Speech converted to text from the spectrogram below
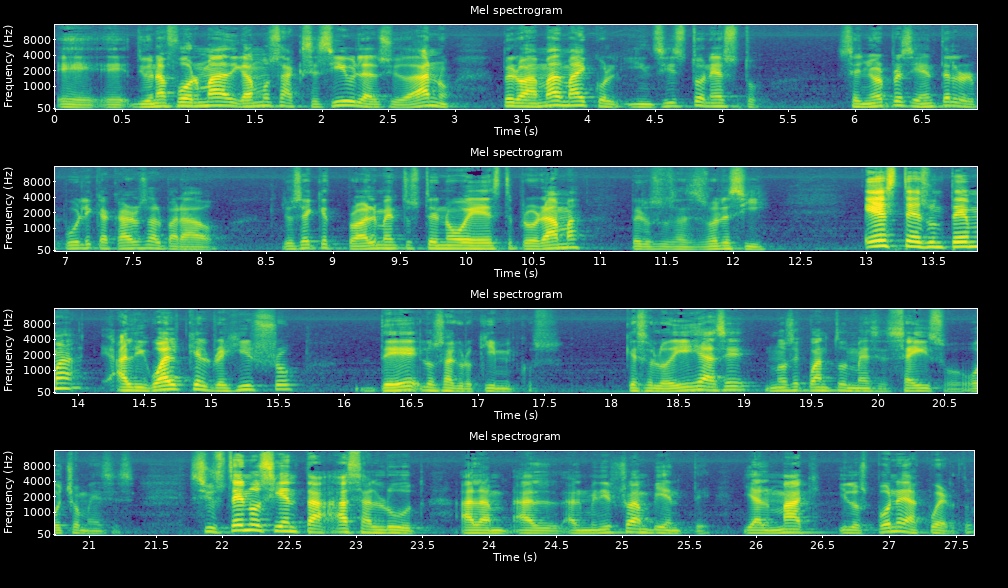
eh, eh, de una forma, digamos, accesible al ciudadano. Pero además, Michael, insisto en esto, señor presidente de la República, Carlos Alvarado, yo sé que probablemente usted no ve este programa, pero sus asesores sí. Este es un tema, al igual que el registro de los agroquímicos, que se lo dije hace no sé cuántos meses, seis o ocho meses. Si usted no sienta a salud, al, al ministro de Ambiente y al MAC y los pone de acuerdo,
